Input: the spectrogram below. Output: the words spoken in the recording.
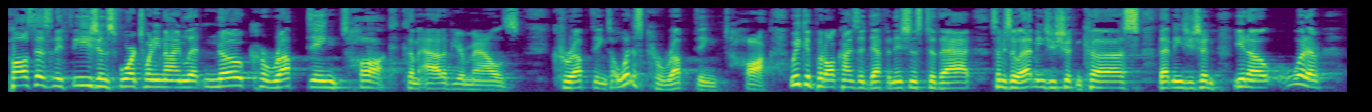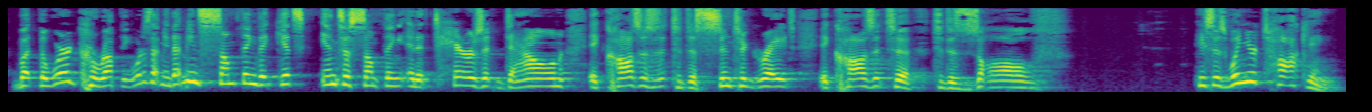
Paul says in Ephesians 4:29, let no corrupting talk come out of your mouths. Corrupting talk. What is corrupting talk? We could put all kinds of definitions to that. Somebody say, well, that means you shouldn't cuss. That means you shouldn't, you know, whatever. But the word corrupting, what does that mean? That means something that gets into something and it tears it down. It causes it to disintegrate. It causes it to, to dissolve. He says, when you're talking,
